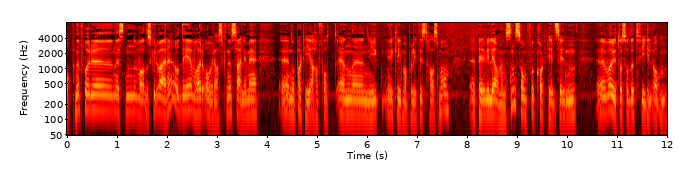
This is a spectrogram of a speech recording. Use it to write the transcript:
åpne for eh, nesten hva det skulle være, og det var overraskende, særlig med når partiet har fått en ny klimapolitisk talsmann, Per-Willy Amundsen, som for kort tid siden Eh, var ute og sådde tvil om,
